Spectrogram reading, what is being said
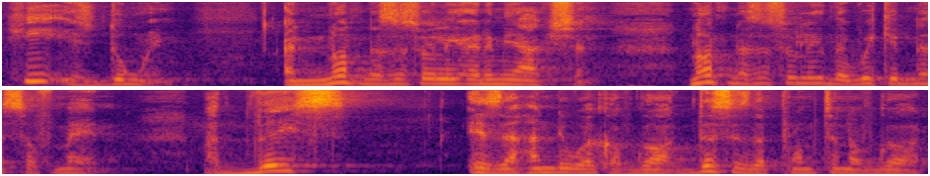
He is doing, and not necessarily enemy action, not necessarily the wickedness of men, but this is the handiwork of God. This is the prompting of God.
